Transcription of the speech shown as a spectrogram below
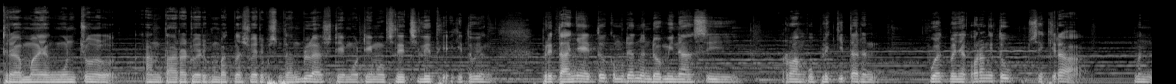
drama yang muncul antara 2014-2019 demo-demo jilid-jilid kayak gitu yang beritanya itu kemudian mendominasi ruang publik kita dan buat banyak orang itu saya kira men,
